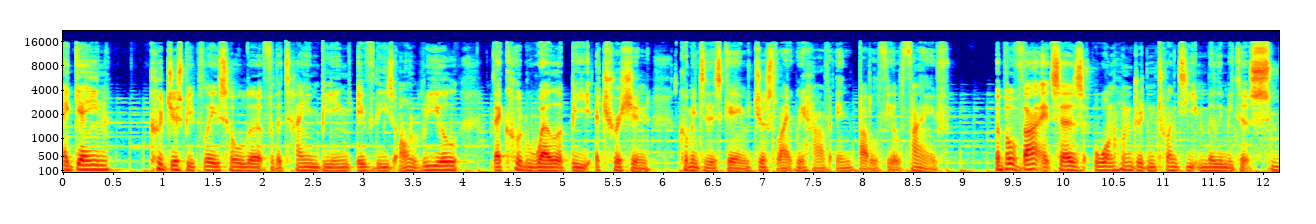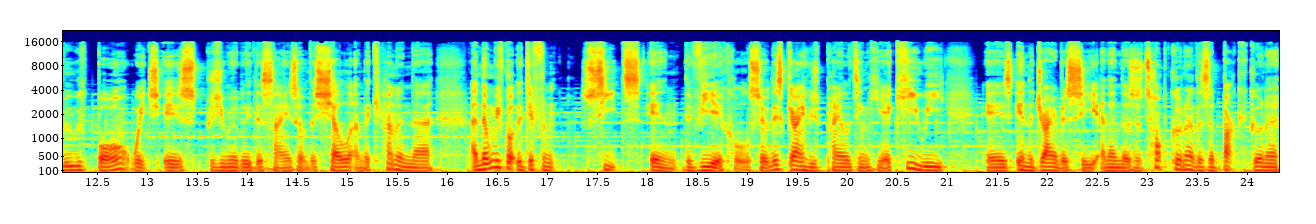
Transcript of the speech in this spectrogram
Again, could just be placeholder for the time being if these are real. There could well be attrition coming to this game just like we have in Battlefield 5. Above that it says 120mm smooth bore, which is presumably the size of the shell and the cannon there. And then we've got the different seats in the vehicle. So this guy who's piloting here, Kiwi, is in the driver's seat, and then there's a top gunner, there's a back gunner,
